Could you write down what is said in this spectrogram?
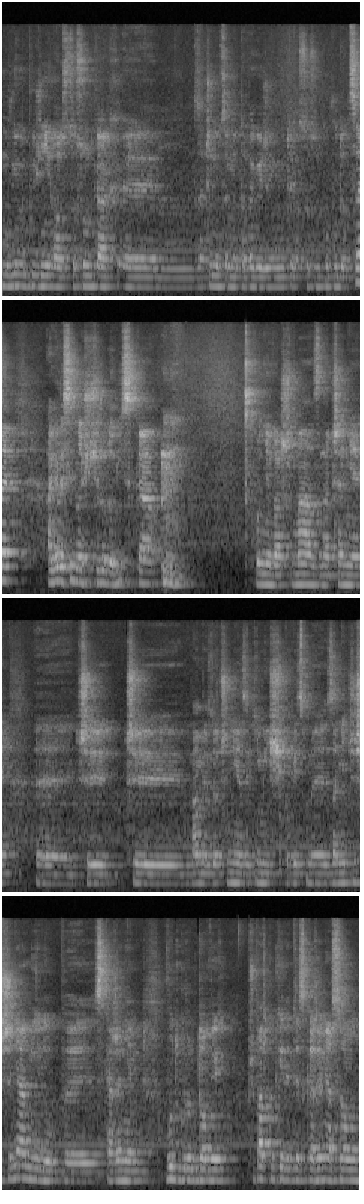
mówimy później o stosunkach zaczynu cementowego, jeżeli mówimy tutaj o stosunku W. Agresywność środowiska, ponieważ ma znaczenie, e, czy, czy mamy do czynienia z jakimiś powiedzmy zanieczyszczeniami lub e, skażeniem wód gruntowych. W przypadku, kiedy te skażenia są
